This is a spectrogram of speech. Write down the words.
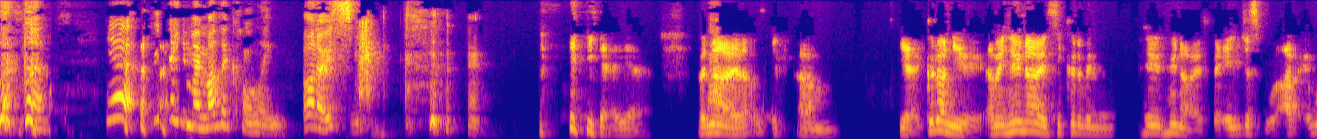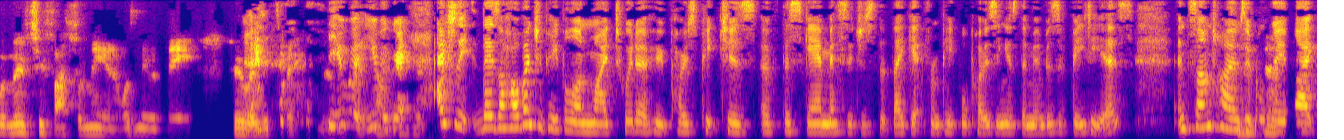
yeah, I think I hear my mother calling. Oh no, smack. yeah, yeah. But no, that was um, yeah, good on you. I mean, who knows? He could have been, who who knows? But it just it would move too fast for me, and it wasn't even me who was expecting. You were you were great. Actually, there's a whole bunch of people on my Twitter who post pictures of the scam messages that they get from people posing as the members of BTS. And sometimes it will be like,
